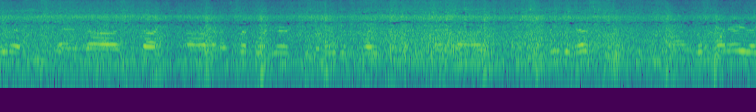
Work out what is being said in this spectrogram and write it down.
unit and uh, uh, a nice clipboard here to keep the pages in place. And uh, did this. Uh, this is one area that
